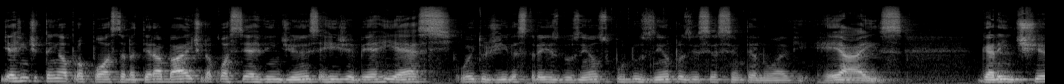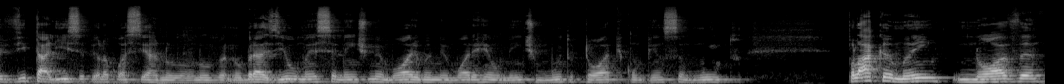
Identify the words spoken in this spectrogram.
E a gente tem a proposta da Terabyte da Corsair Vengeance RGB RS, 8 GB 3200 por 269 reais. Garantia vitalícia pela Corsair no, no, no Brasil, uma excelente memória, uma memória realmente muito top, compensa muito. Placa-mãe nova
